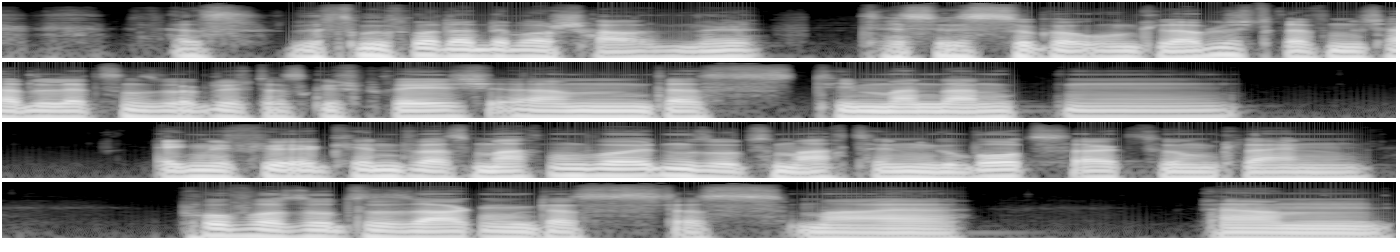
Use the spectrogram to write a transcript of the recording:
das, das, muss man dann immer schauen. Ne? Das ist sogar unglaublich treffend. Ich hatte letztens wirklich das Gespräch, ähm, dass die Mandanten eigentlich für ihr Kind was machen wollten, so zum 18. Geburtstag, so einen kleinen Puffer sozusagen, dass das mal, ähm,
